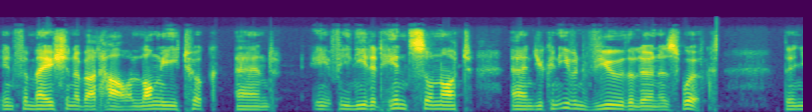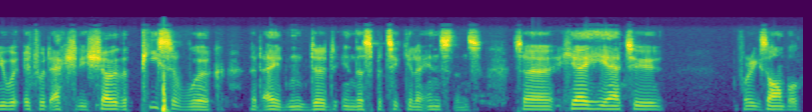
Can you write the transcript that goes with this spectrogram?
information about how long he took and if he needed hints or not. And you can even view the learner's work. Then you it would actually show the piece of work that Aiden did in this particular instance. So here he had to for example,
